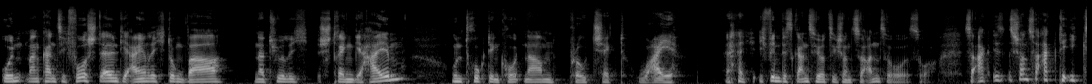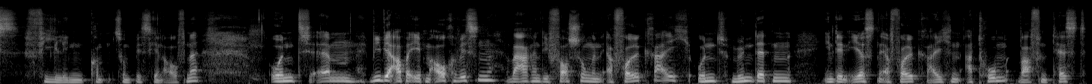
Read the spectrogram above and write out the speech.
Und man kann sich vorstellen, die Einrichtung war natürlich streng geheim und trug den Codenamen Project Y. Ich finde, das Ganze hört sich schon so an, so, so, so ist schon so Akte X-Feeling kommt so ein bisschen auf. Ne? Und ähm, wie wir aber eben auch wissen, waren die Forschungen erfolgreich und mündeten in den ersten erfolgreichen Atomwaffentest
